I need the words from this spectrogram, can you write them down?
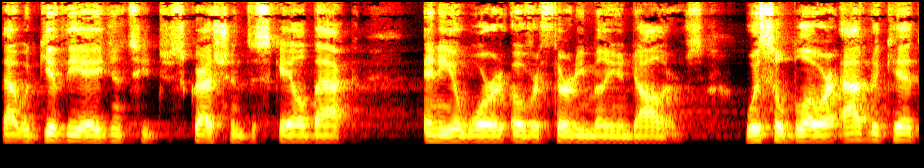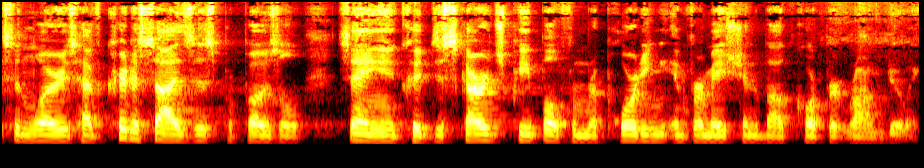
that would give the agency discretion to scale back any award over $30 million. Whistleblower advocates and lawyers have criticized this proposal, saying it could discourage people from reporting information about corporate wrongdoing.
